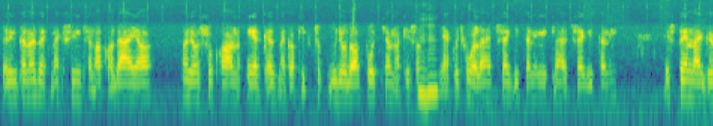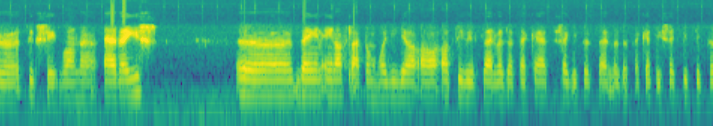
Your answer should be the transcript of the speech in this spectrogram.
szerintem ezeknek sincsen akadálya nagyon sokan érkeznek, akik csak úgy oda pottyannak, és azt uh-huh. mondják, hogy hol lehet segíteni, mit lehet segíteni. És tényleg ö, szükség van ö, erre is. De én, én azt látom, hogy így a, a, a civil szervezeteket, segítő szervezeteket is egy picit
